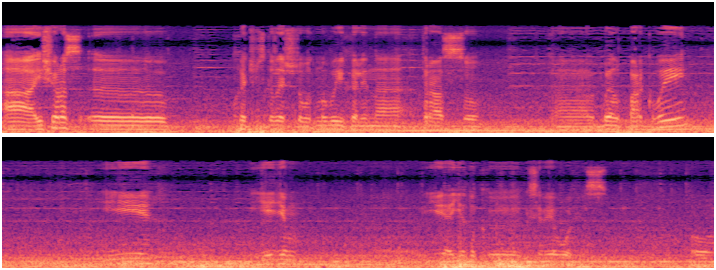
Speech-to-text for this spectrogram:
А еще раз э, хочу сказать, что вот мы выехали на трассу э, Bell Parkway и едем, э, я еду к, к себе в офис. Вот.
